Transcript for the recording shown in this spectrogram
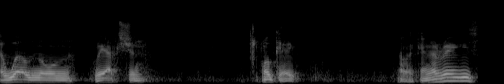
a well-known reaction. Okay, now I can erase.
